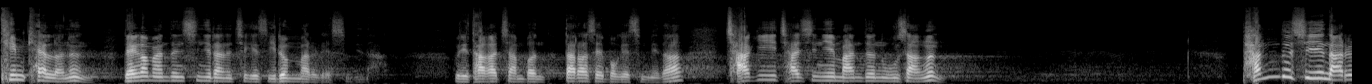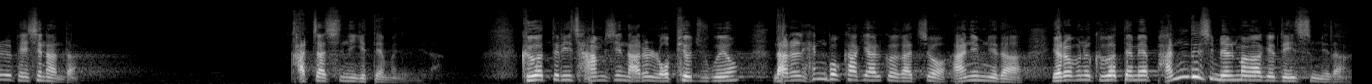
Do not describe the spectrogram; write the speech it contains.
팀 켈러는 내가 만든 신이라는 책에서 이런 말을 했습니다. 우리 다 같이 한번 따라서 해보겠습니다. 자기 자신이 만든 우상은 반드시 나를 배신한다. 가짜 신이기 때문입니다. 그것들이 잠시 나를 높여주고요. 나를 행복하게 할 것 같죠? 아닙니다. 여러분은 그것 때문에 반드시 멸망하게 돼 있습니다.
